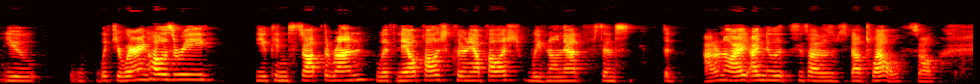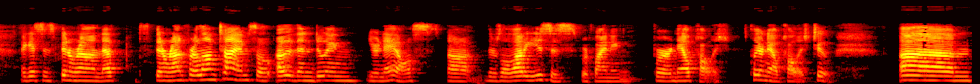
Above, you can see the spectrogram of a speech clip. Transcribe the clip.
you, if you're wearing hosiery, you can stop the run with nail polish, clear nail polish. We've known that since the, I don't know, I, I knew it since I was about 12. So I guess it's been around, that's been around for a long time. So other than doing your nails, uh, there's a lot of uses we're finding for nail polish clear nail polish too. Um,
